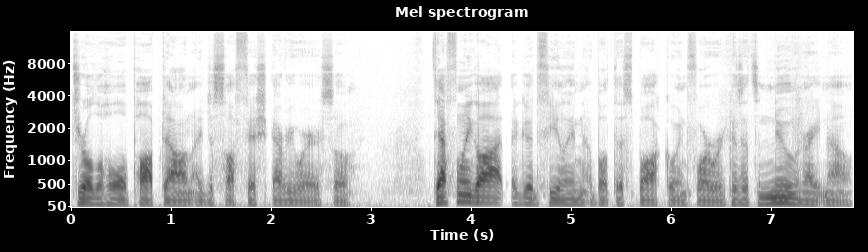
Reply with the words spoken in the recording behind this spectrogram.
drilled the hole, popped down, I just saw fish everywhere. So definitely got a good feeling about this spot going forward because it's noon right now,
